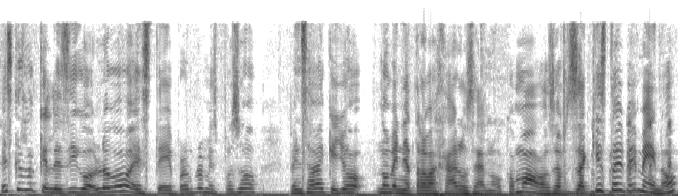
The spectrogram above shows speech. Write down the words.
Es que es lo que les digo. Luego, este, por ejemplo, mi esposo pensaba que yo no venía a trabajar, o sea, ¿no? ¿Cómo? O sea, pues aquí estoy, veme, ¿no?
